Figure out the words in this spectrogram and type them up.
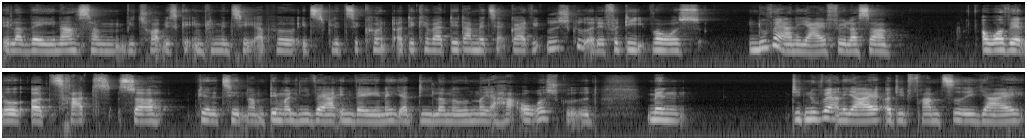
eller vaner, som vi tror, vi skal implementere på et splitsekund. Og det kan være det, der er med til at gøre, at vi udskyder det, fordi vores nuværende jeg føler sig overvældet og træt, så bliver det til, om det må lige være en vane, jeg dealer med, når jeg har overskuddet. Men dit nuværende jeg og dit fremtidige jeg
